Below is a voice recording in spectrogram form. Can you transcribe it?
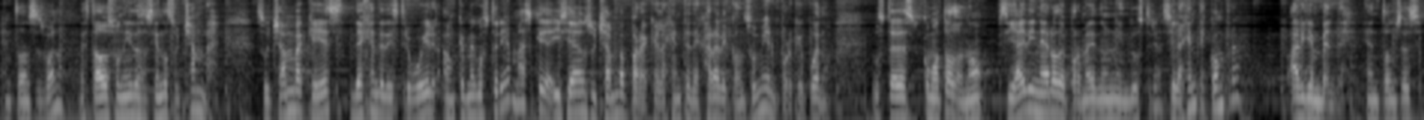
Entonces, bueno, Estados Unidos haciendo su chamba. Su chamba que es dejen de distribuir, aunque me gustaría más que hicieran su chamba para que la gente dejara de consumir, porque bueno, ustedes como todo, ¿no? Si hay dinero de por medio de una industria, si la gente compra, alguien vende. Entonces,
